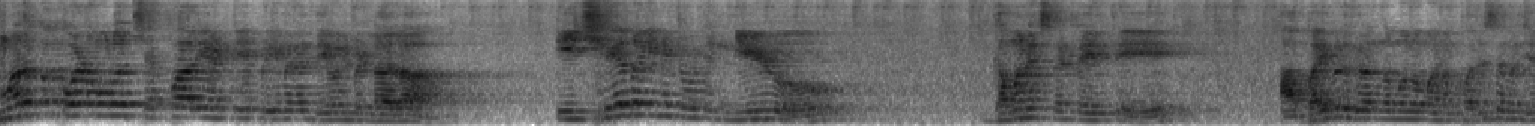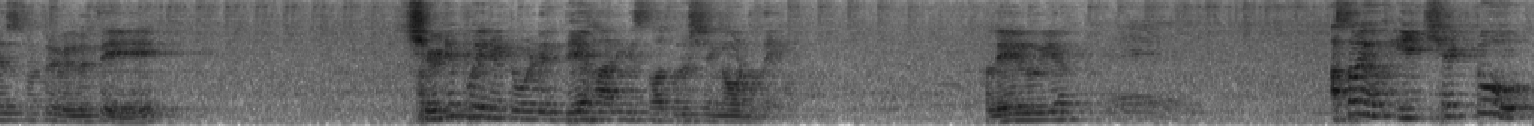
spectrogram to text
మరొక కోణంలో చెప్పాలి అంటే ప్రియమైన దేవుని బిడ్డారా ఈ చేదైనటువంటి నీళ్ళు గమనించినట్లయితే ఆ బైబిల్ గ్రంథంలో మనం పరిశీలన చేసుకుంటూ వెళితే చెడిపోయినటువంటి దేహానికి సాదృశ్యంగా ఉంటుంది. హల్లెలూయా. అసలు ఈ చెట్టు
